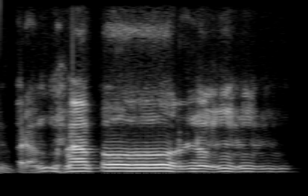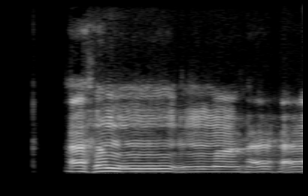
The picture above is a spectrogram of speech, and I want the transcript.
ब्रह्मपूर्णम् अहम्। महः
